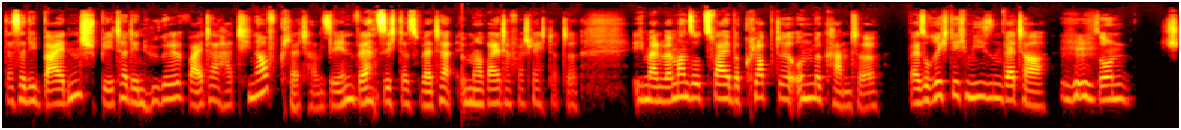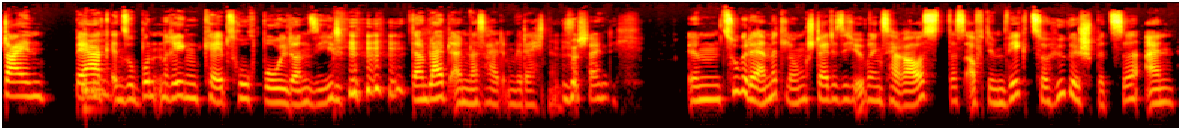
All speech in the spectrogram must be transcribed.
dass er die beiden später den Hügel weiter hat hinaufklettern sehen, während sich das Wetter immer weiter verschlechterte. Ich meine, wenn man so zwei bekloppte Unbekannte bei so richtig miesem Wetter so einen steilen Berg in so bunten Regencapes hochbouldern sieht, dann bleibt einem das halt im Gedächtnis. Wahrscheinlich. Im Zuge der Ermittlungen stellte sich übrigens heraus, dass auf dem Weg zur Hügelspitze ein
